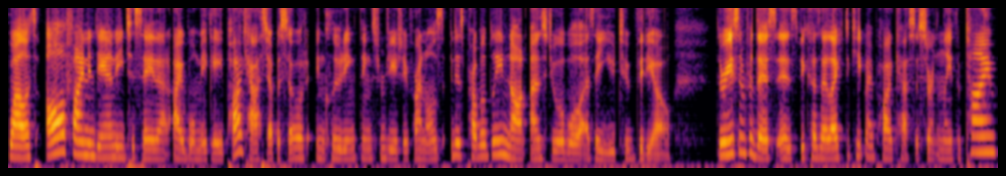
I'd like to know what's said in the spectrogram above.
While it's all fine and dandy to say that I will make a podcast episode, including things from GHA Finals, it is probably not as doable as a YouTube video. The reason for this is because I like to keep my podcast a certain length of time,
